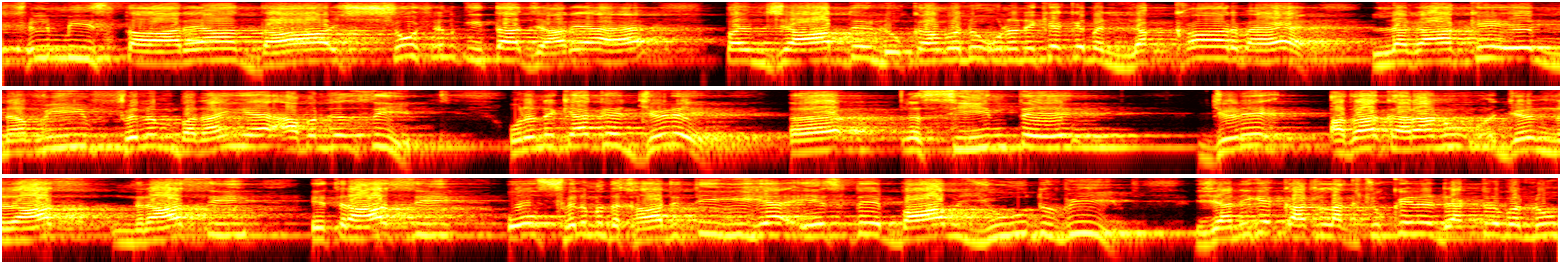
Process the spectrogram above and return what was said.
ਫਿਲਮੀ ਸਤਾਰਿਆਂ ਦਾ ਸ਼ੋਸ਼ਣ ਕੀਤਾ ਜਾ ਰਿਹਾ ਹੈ। ਪੰਜਾਬ ਦੇ ਲੋਕਾਂ ਵੱਲੋਂ ਉਹਨਾਂ ਨੇ ਕਿਹਾ ਕਿ ਮੈਂ ਲੱਖਾਂ ਰੁਪਏ ਲਗਾ ਕੇ ਇਹ ਨਵੀਂ ਫਿਲਮ ਬਣਾਈ ਹੈ ਐਮਰਜੈਂਸੀ ਉਹਨਾਂ ਨੇ ਕਿਹਾ ਕਿ ਜਿਹੜੇ ਸੀਨ ਤੇ ਜਿਹੜੇ ਅਦਾਕਾਰਾਂ ਨੂੰ ਜਿਹੜੇ ਨਰਾਜ਼ ਨਰਾਜ਼ ਸੀ, ਇਤਰਾਜ਼ ਸੀ, ਉਹ ਫਿਲਮ ਦਿਖਾ ਦਿੱਤੀ ਗਈ ਹੈ। ਇਸ ਦੇ ਬਾਵਜੂਦ ਵੀ ਯਾਨੀ ਕਿ ਕੱਟ ਲੱਗ ਚੁੱਕੇ ਨੇ ਡਾਇਰੈਕਟਰ ਵੱਲੋਂ।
